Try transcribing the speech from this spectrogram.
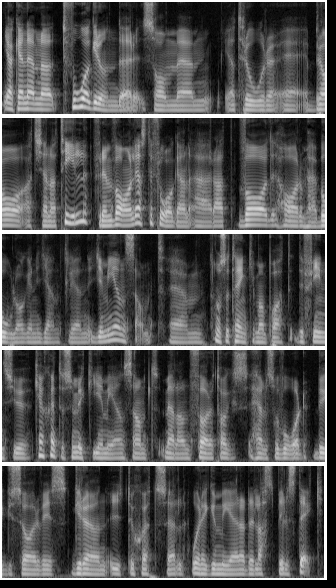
jag kan nämna två grunder som ehm, jag tror eh, är bra att känna till. För den vanligaste frågan är att vad har de här bolagen egentligen gemensamt? Ehm, och så tänker man på att det finns ju kanske inte så mycket gemensamt mellan företagshälsovård, byggservice, grön yteskötsel och regummerade lastbilsdäck.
